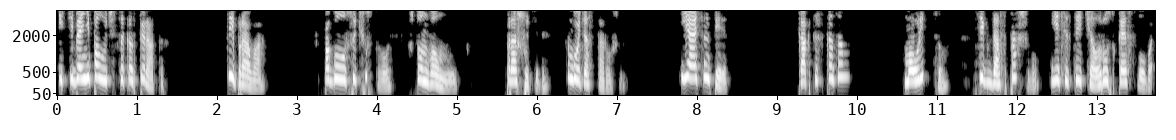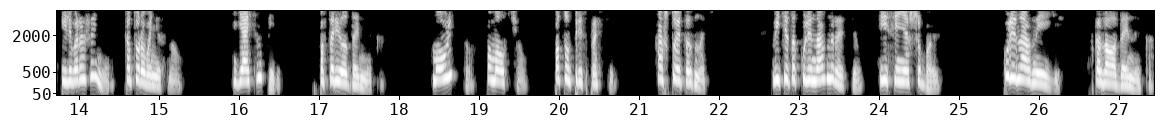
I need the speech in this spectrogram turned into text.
из тебя не получится конспиратор. Ты права. По голосу чувствовалось, что он волнуется. Прошу тебя, будь осторожна. Ясен перец. Как ты сказал? Маурицио всегда спрашивал, если встречал русское слово или выражение, которого не знал. Ясен перец, повторила Дайнека. Маурицио помолчал, потом переспросил. А что это значит? Ведь это кулинарный раздел, если я не ошибаюсь. Кулинарный и есть, сказала Дайнека.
